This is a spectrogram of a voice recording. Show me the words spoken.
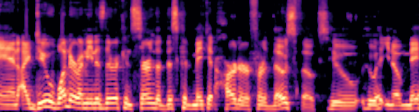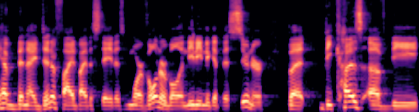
And I do wonder. I mean, is there a concern that this could make it harder for those folks who, who you know, may have been identified by the state as more vulnerable and needing to get this sooner, but because of the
